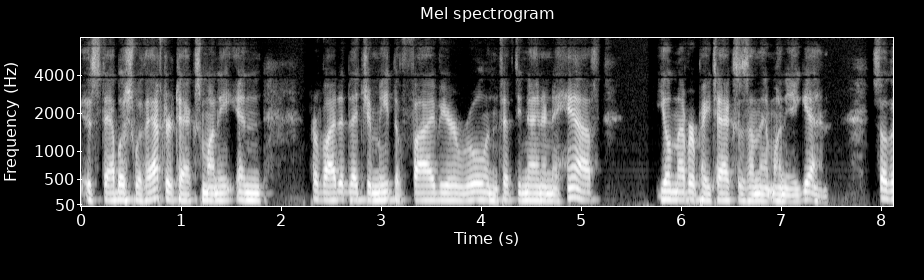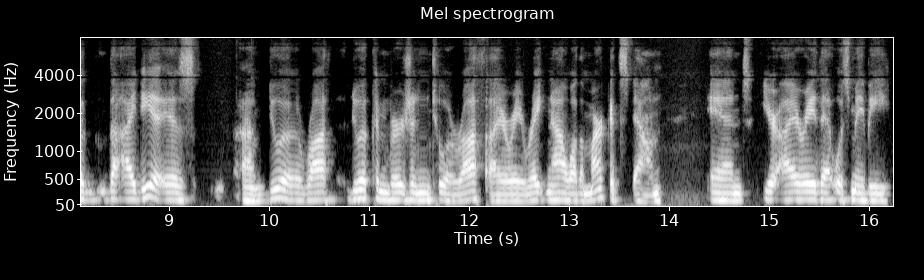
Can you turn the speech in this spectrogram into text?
established with after tax money and provided that you meet the five year rule in 59 and a half, you'll never pay taxes on that money again. So the, the idea is um, do a Roth, do a conversion to a Roth IRA right now while the market's down, and your IRA that was maybe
